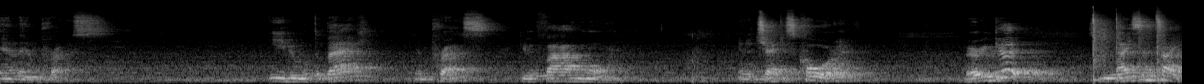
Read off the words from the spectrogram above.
and then press even with the back, and press. Give it five more. And to check his core. Very good. So nice and tight.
